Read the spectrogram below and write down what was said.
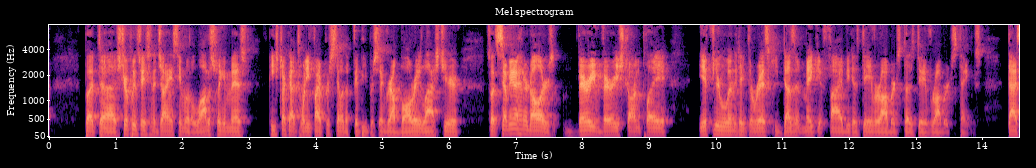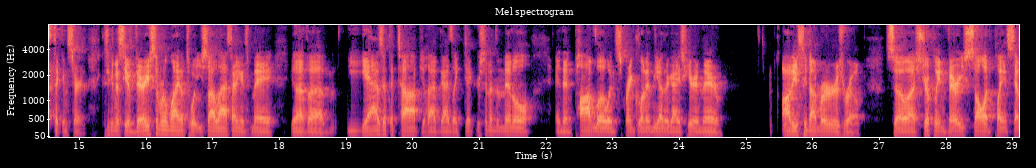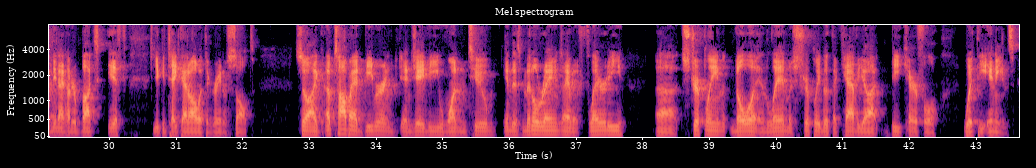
But uh, Stripling's facing the Giants team with a lot of swing and miss. He struck out 25% with a 50% ground ball rate last year. So at seventy nine hundred dollars, very very strong play. If you're willing to take the risk, he doesn't make it five because Dave Roberts does Dave Roberts things. That's the concern because you're going to see a very similar lineup to what you saw last night against May. You'll have um, Yaz at the top. You'll have guys like Dickerson in the middle, and then Pablo and sprinkling in the other guys here and there. Obviously, not Murderer's Row. So uh, Stripling, very solid play at seventy nine hundred bucks. If you can take that all with a grain of salt. So like up top, I had Bieber and, and JV one and two. In this middle range, I have it Flaherty, uh, Stripling, Nola, and Lynn. But Stripling with the caveat: be careful with the innings.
